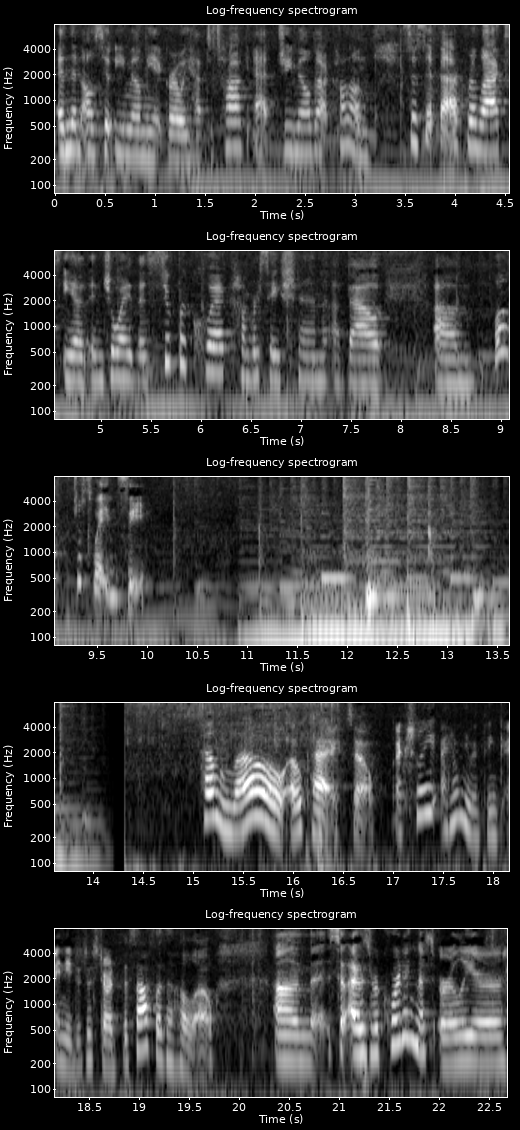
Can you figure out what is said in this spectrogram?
and then also email me at Girl We Have to Talk at gmail.com. So sit back, relax, and enjoy this super quick conversation about, um, well, just wait and see. Hello. Okay, so actually, I don't even think I needed to start this off with a hello. Um, so I was recording this earlier,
